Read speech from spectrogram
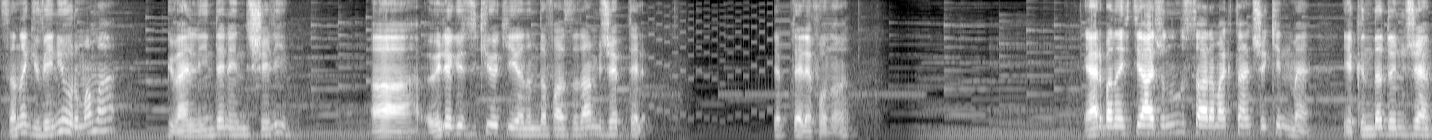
Sana güveniyorum ama güvenliğinden endişeliyim. Ah öyle gözüküyor ki yanımda fazladan bir cep tele... Cep telefonu. Eğer bana ihtiyacın olursa aramaktan çekinme. Yakında döneceğim.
